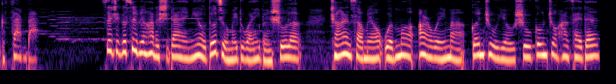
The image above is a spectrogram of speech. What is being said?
个赞吧。在这个碎片化的时代，你有多久没读完一本书了？长按扫描文末二维码，关注有书公众号菜单，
